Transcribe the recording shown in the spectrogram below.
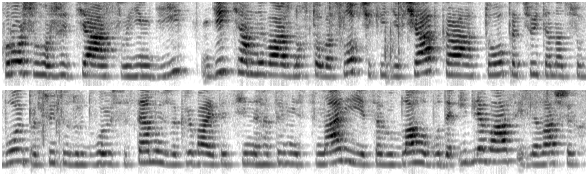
хорошого життя своїм ді- дітям, неважно, хто вас, хлопчики, дівчатка, то працюйте над собою, працюйте з родовою системою, закривайте ці негативні сценарії. Це благо буде і для вас, і для ваших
